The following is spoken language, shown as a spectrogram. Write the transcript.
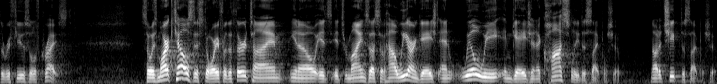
the refusal of Christ. So, as Mark tells this story for the third time, you know, it reminds us of how we are engaged and will we engage in a costly discipleship, not a cheap discipleship.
